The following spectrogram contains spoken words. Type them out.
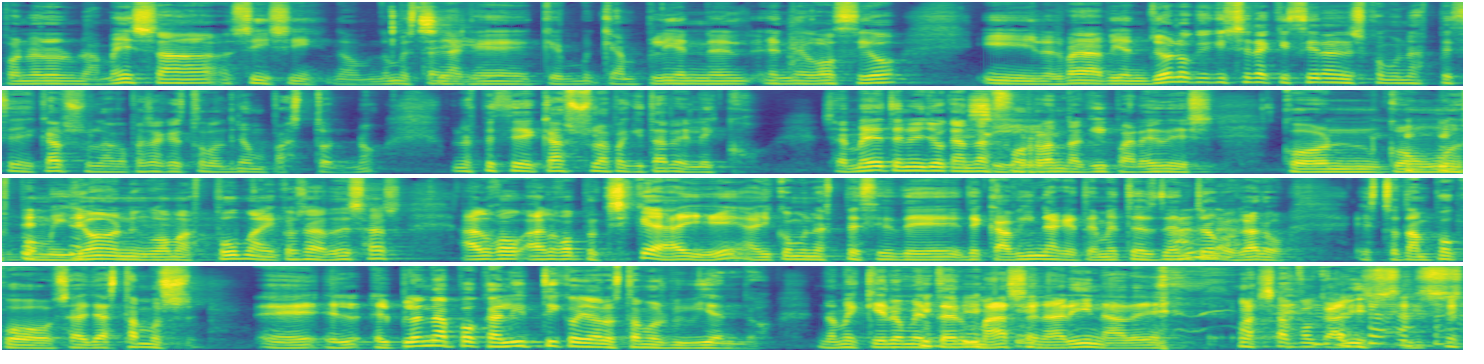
ponerlo en una mesa. Sí, sí, no, no me extraña que, que, amplíen el, el, negocio y les vaya bien. Yo lo que quisiera que hicieran es como una especie de cápsula, lo que pasa es que esto valdría un pastón, ¿no? Una especie de cápsula para quitar el eco sea, en vez de tener yo que andar forrando aquí paredes con, con espumillón, goma espuma y cosas de esas, algo, algo, porque sí que hay, ¿eh? Hay como una especie de, cabina que te metes dentro, pero claro, esto tampoco, o sea, ya estamos, eh, el, plan apocalíptico ya lo estamos viviendo. No me quiero meter más en harina de más apocalipsis.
